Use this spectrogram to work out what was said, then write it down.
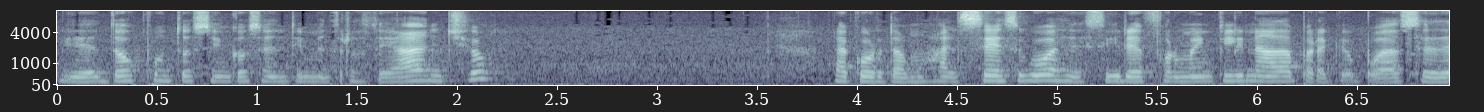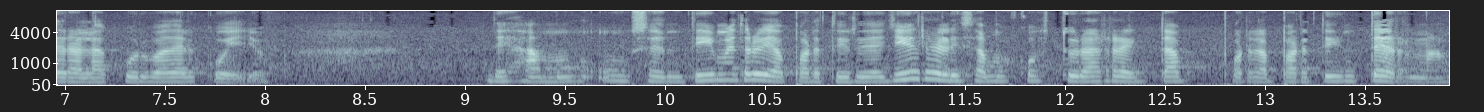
de 2.5 centímetros de ancho. La cortamos al sesgo es decir de forma inclinada para que pueda acceder a la curva del cuello. Dejamos un centímetro y a partir de allí realizamos costura recta por la parte interna.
